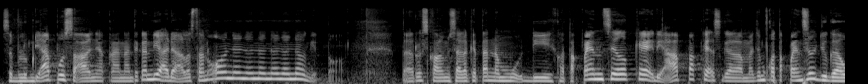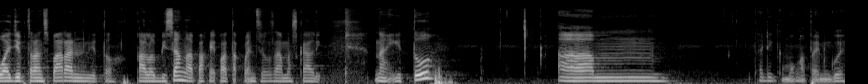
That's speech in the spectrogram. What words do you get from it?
Sebelum dihapus soalnya kan. Nanti kan dia ada alasan oh nyonya nyonya nyonya gitu. Terus kalau misalnya kita nemu di kotak pensil kayak di apa kayak segala macam kotak pensil juga wajib transparan gitu. Kalau bisa nggak pakai kotak pensil sama sekali. Nah itu um, tadi mau ngapain gue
